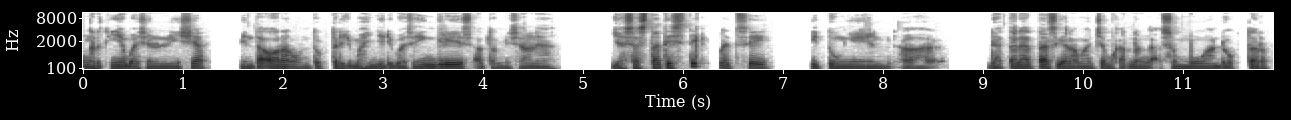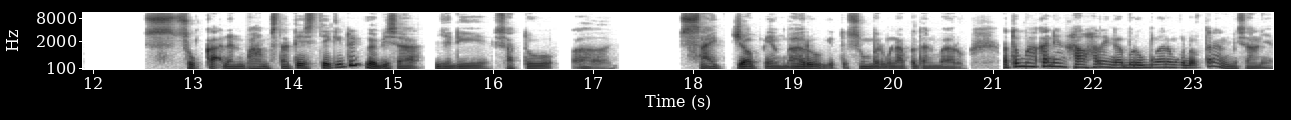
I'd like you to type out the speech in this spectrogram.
ngertinya bahasa Indonesia minta orang untuk terjemahin jadi bahasa Inggris atau misalnya jasa statistik let's say hitungin eh, data-data segala macam karena nggak semua dokter suka dan paham statistik itu juga bisa jadi satu uh, side job yang baru gitu, sumber pendapatan baru. Atau bahkan yang hal-hal yang nggak berhubungan sama kedokteran misalnya.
